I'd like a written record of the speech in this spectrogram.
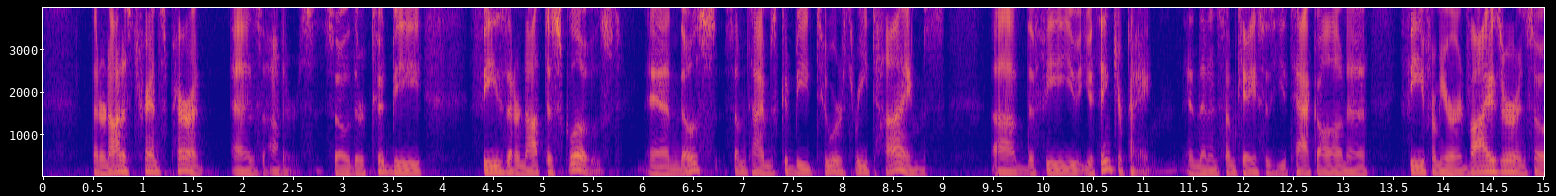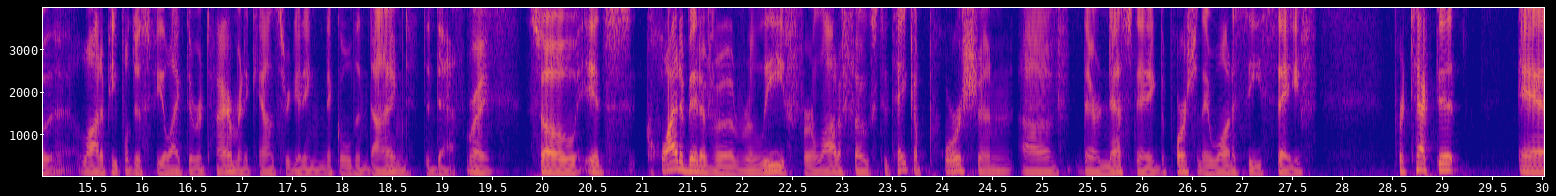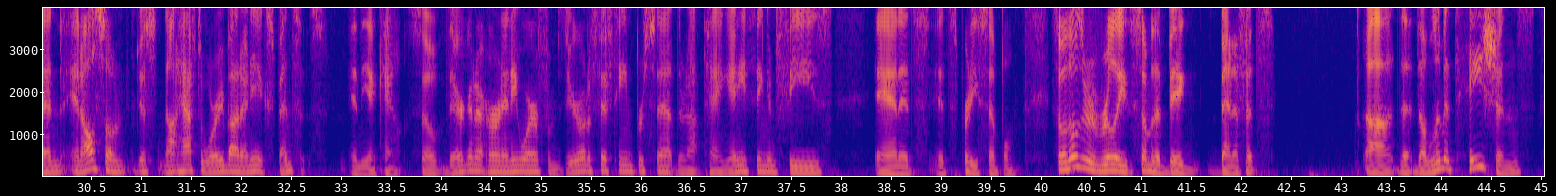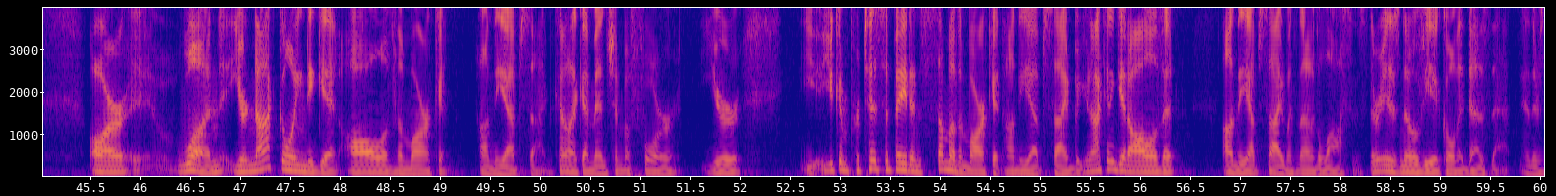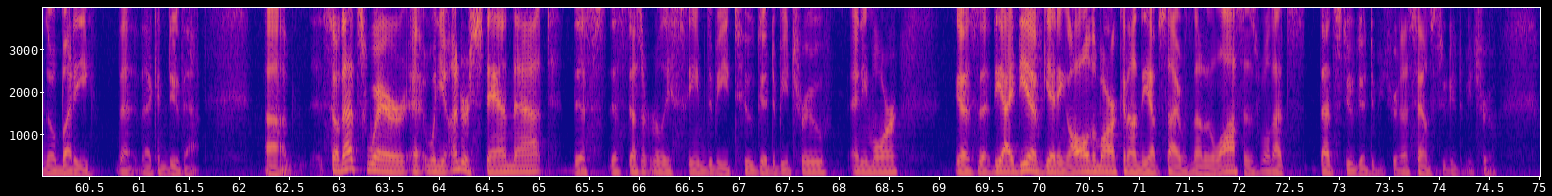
that are not as transparent as others. So there could be fees that are not disclosed, and those sometimes could be two or three times uh, the fee you, you think you're paying. And then in some cases, you tack on a fee from your advisor, and so uh, a lot of people just feel like their retirement accounts are getting nickled and dimed to death. Right. So it's quite a bit of a relief for a lot of folks to take a portion of their nest egg, the portion they want to see safe, protect it, and and also just not have to worry about any expenses in the account. So they're going to earn anywhere from zero to fifteen percent. They're not paying anything in fees, and it's it's pretty simple. So those are really some of the big benefits. Uh, the the limitations are one, you're not going to get all of the market on the upside. Kind of like I mentioned before, you're you can participate in some of the market on the upside, but you're not going to get all of it on the upside with none of the losses. There is no vehicle that does that, and there's nobody that, that can do that. Uh, so that's where, uh, when you understand that, this this doesn't really seem to be too good to be true anymore, because the, the idea of getting all the market on the upside with none of the losses, well, that's that's too good to be true. That sounds too good to be true.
